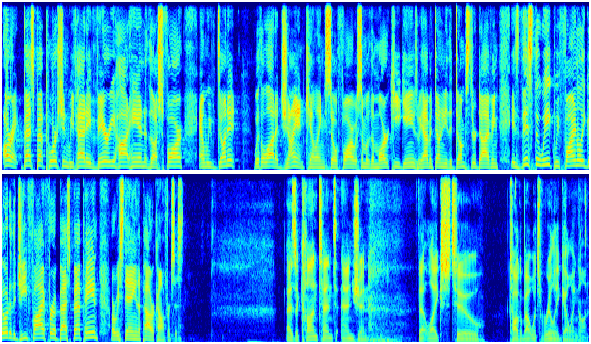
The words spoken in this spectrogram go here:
All right, best bet portion. We've had a very hot hand thus far, and we've done it with a lot of giant killing so far with some of the marquee games. We haven't done any of the dumpster diving. Is this the week we finally go to the G5 for a best bet Payne, or are we staying in the power conferences? As a content engine that likes to talk about what's really going on,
